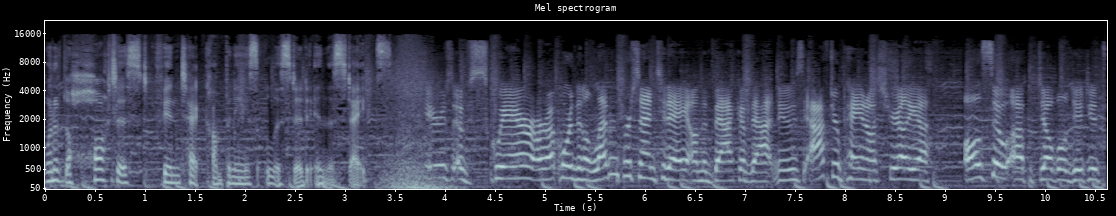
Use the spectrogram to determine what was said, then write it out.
one of the hottest fintech companies listed in the States. Shares of Square are up more than 11% today on the back of that news. Afterpay in Australia also up double digits.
